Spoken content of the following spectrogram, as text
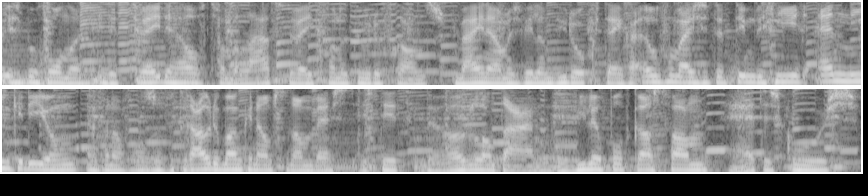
Is begonnen in de tweede helft van de laatste week van de Tour de France. Mijn naam is Willem Dudok. Tegenover mij zitten Tim de Gier en Nienke de Jong. En vanaf onze vertrouwde bank in Amsterdam-West is dit de Rode Lantaarn. De wielerpodcast van Het is Koers.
